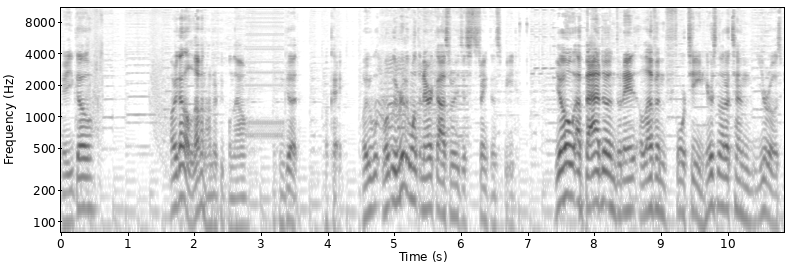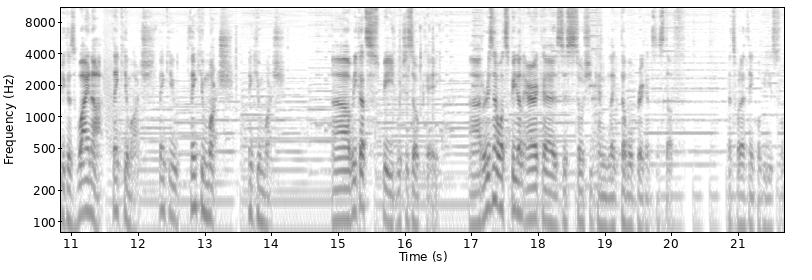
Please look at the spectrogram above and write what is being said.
There you go. Oh, we got 1,100 people now. Looking good. Okay. What we, what we really want in Eirika is really just strength and speed. Yo, Abandon donated 11.14. Here's another 10 euros because why not? Thank you much. Thank you. Thank you much. Thank you much. Uh, we got speed, which is okay. Uh, the reason I want speed on Eirika is just so she can like double brigands and stuff. That's what I think will be useful.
